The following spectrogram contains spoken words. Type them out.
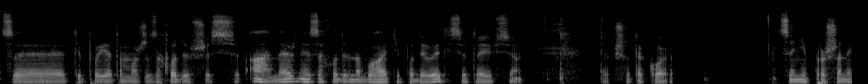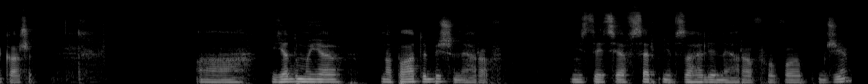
Це, типу, я там може заходив щось. А, наверное, я заходив на багаті подивитися, та і все. Так що таке. Це ні про що не каже. А, я думаю, я набагато більше не грав. Мені здається, я в серпні взагалі не грав в PUBG.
